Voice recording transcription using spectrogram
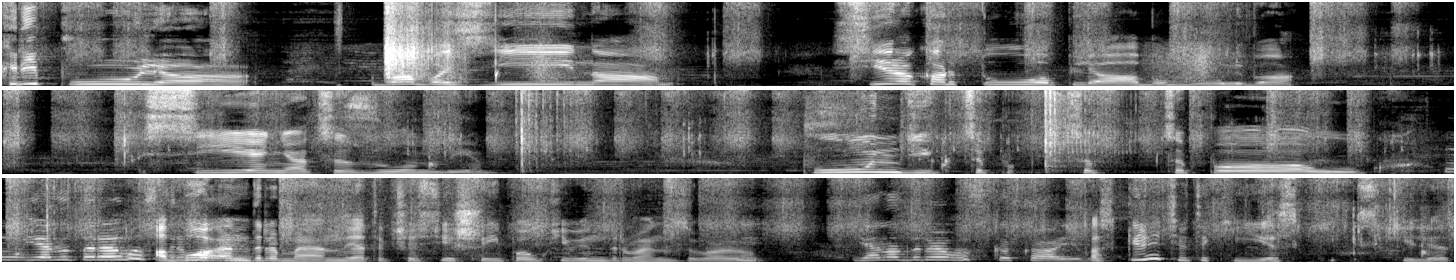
Кріпуля. Баба Зіна. Сіра картопля або бульба. Сеня це зомбі. Пундік це, це, це паук. О, я на дерева Або стрибаю. ендермен. Я так частіше і пауків ендермен називаю. Я на дерева скакаю. А скелетів такі є скелет.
